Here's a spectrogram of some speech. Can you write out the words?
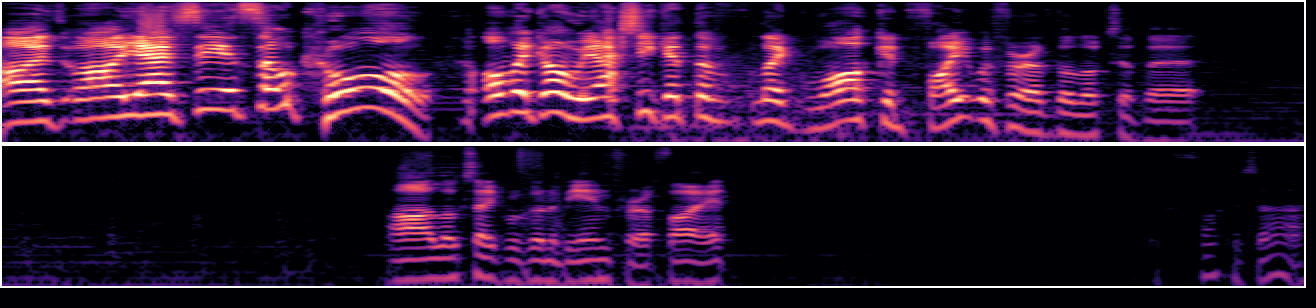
Oh, oh yeah, see, it's so cool! Oh my god, we actually get to, like, walk and fight with her of the looks of it. Oh, looks like we're gonna be in for a fight. The fuck is that?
